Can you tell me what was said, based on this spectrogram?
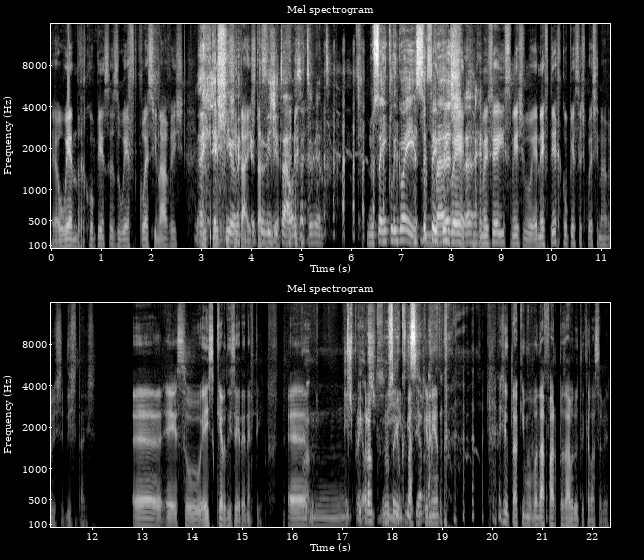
É o N de recompensas, o F de colecionáveis e o T de digitais. Ver? digital, exatamente. Não sei em que língua é isso, Não sei que mas, língua é, eh, mas é isso mesmo. NFT recompensas colecionáveis digitais. Eh, é, isso, é isso que quero dizer, NFT. Ehm, diz para e eles. pronto, Não sei o que dizer. basicamente a gente está aqui a mandar farpas à bruta, quer lá saber.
